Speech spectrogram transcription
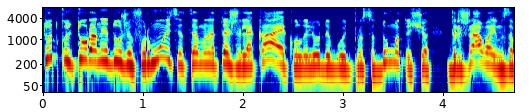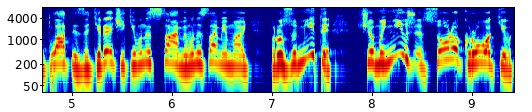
Тут культура не дуже формується. Це мене теж лякає, коли люди будуть просто думати, що держава їм заплатить за ті речі, які вони самі. Вони самі мають розуміти, що мені вже 40 років,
